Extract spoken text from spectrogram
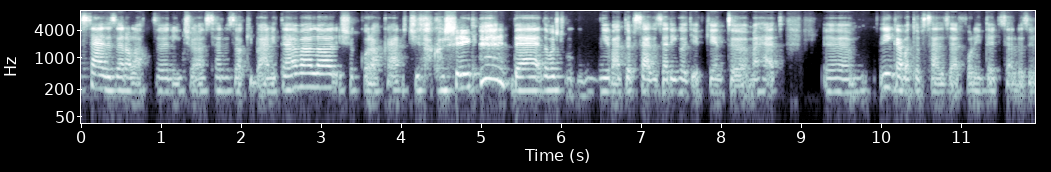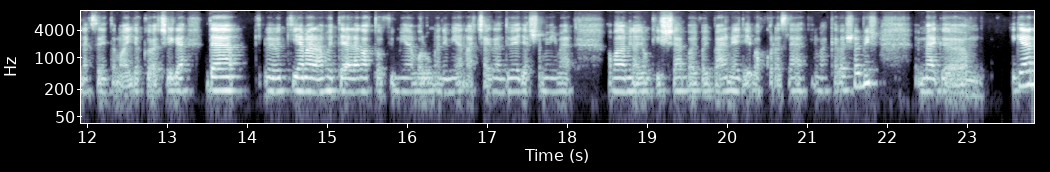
százezer alatt nincs olyan szervező, aki bármit elvállal, és akkor akár csillagoség, de, de most nyilván több százezerig egyébként mehet inkább a több százezer forint egy szervezőnek szerintem így a költsége, de kiemelem, hogy tényleg attól függ, milyen volumenű, milyen nagyságrendű egy esemény, mert ha valami nagyon kisebb, vagy, vagy bármi egyéb, akkor az lehet nyilván kevesebb is, meg igen,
